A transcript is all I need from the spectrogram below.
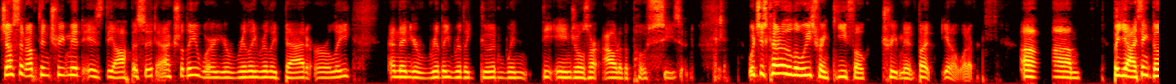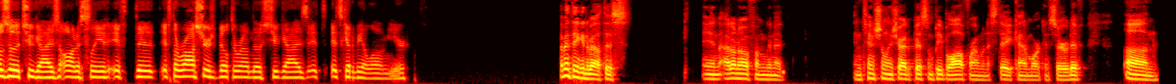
Justin Upton treatment is the opposite, actually, where you're really, really bad early, and then you're really, really good when the Angels are out of the postseason, which is kind of the Luis Rengifo treatment, but you know, whatever. Uh, um, but yeah, I think those are the two guys. Honestly, if the if the roster is built around those two guys, it's it's going to be a long year. I've been thinking about this, and I don't know if I'm going to intentionally try to piss some people off or I'm going to stay kind of more conservative. Um,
